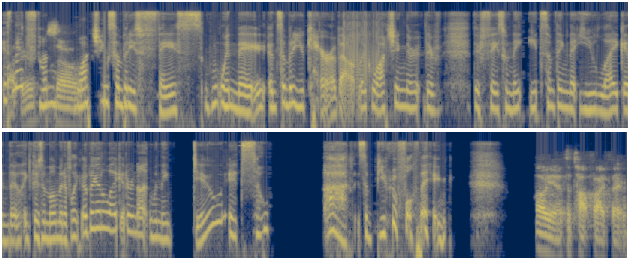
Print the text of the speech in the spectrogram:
Isn't that fun So watching somebody's face when they and somebody you care about, like watching their their their face when they eat something that you like and like there's a moment of like, are they gonna like it or not? And when they do, it's so ah, it's a beautiful thing. Oh yeah, it's a top five thing.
